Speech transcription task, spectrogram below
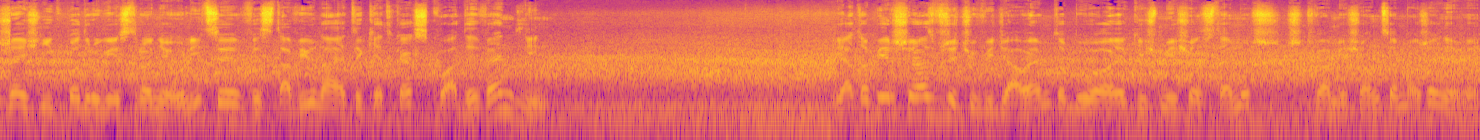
Rzeźnik po drugiej stronie ulicy wystawił na etykietkach składy wędlin. Ja to pierwszy raz w życiu widziałem, to było jakieś miesiąc temu, czy, dwa miesiące może, nie wiem.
